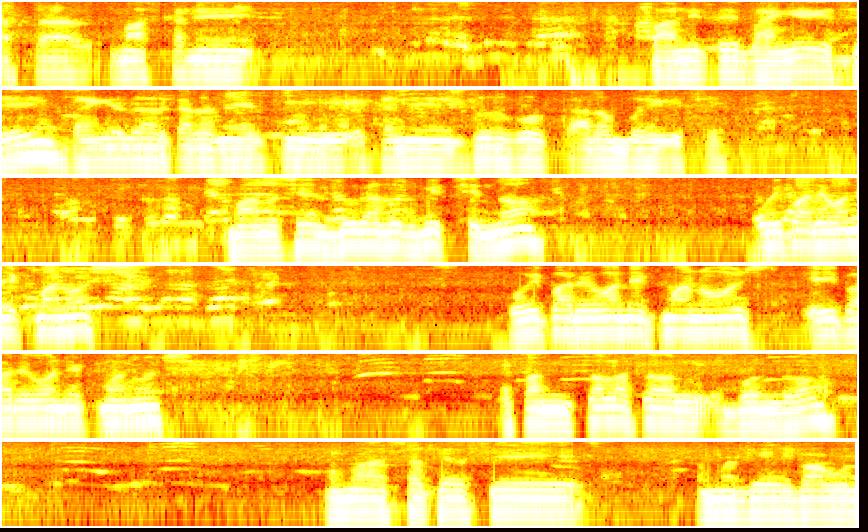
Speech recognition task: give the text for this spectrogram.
রাস্তার মাঝখানে পানিতে ভেঙে গেছে। ভেঙে যাওয়ার কারণে আর কি এখানে দুর্ভোগ আরম্ভ হয়ে গেছে। মানুষের যোগাযোগ বিচ্ছিন্ন। ওই পারে অনেক মানুষ। ওই পারে অনেক মানুষ এই পারে অনেক মানুষ। এখন চলাচল বন্ধ। আমার সাথে আছে আমাদের বাবুল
